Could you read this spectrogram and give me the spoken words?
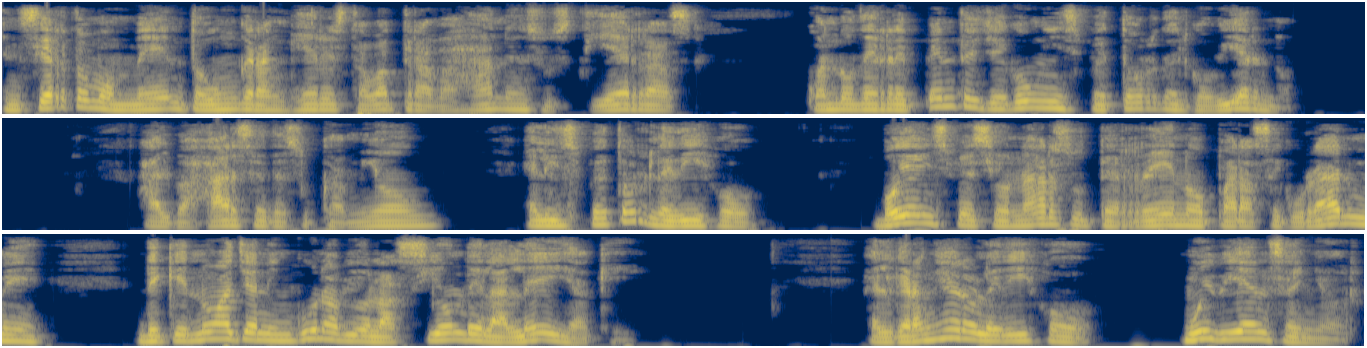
En cierto momento un granjero estaba trabajando en sus tierras cuando de repente llegó un inspector del gobierno. Al bajarse de su camión, el inspector le dijo Voy a inspeccionar su terreno para asegurarme de que no haya ninguna violación de la ley aquí. El granjero le dijo Muy bien, señor,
